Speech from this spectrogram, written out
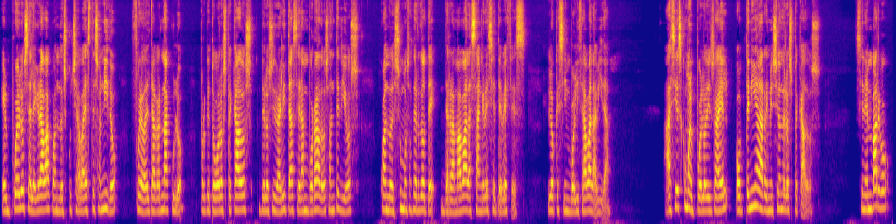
El pueblo se alegraba cuando escuchaba este sonido fuera del tabernáculo, porque todos los pecados de los israelitas eran borrados ante Dios cuando el sumo sacerdote derramaba la sangre siete veces, lo que simbolizaba la vida. Así es como el pueblo de Israel obtenía la remisión de los pecados. Sin embargo,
